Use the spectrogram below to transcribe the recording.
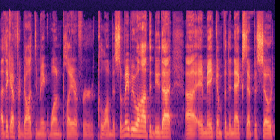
I think I forgot to make one player for Columbus, so maybe we'll have to do that uh, and make them for the next episode.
